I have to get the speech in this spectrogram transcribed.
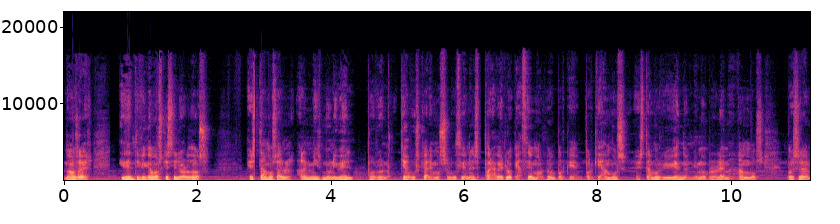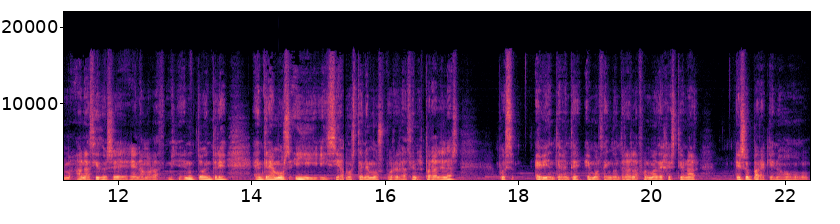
Vamos a ver, identificamos que si los dos estamos al, mismo nivel, pues bueno, ya buscaremos soluciones para ver lo que hacemos, ¿no? Porque, porque ambos estamos viviendo el mismo problema, ambos pues ha nacido ese enamoramiento entre, entre ambos y, y si ambos tenemos por pues, relaciones paralelas, pues evidentemente hemos de encontrar la forma de gestionar eso para que no,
